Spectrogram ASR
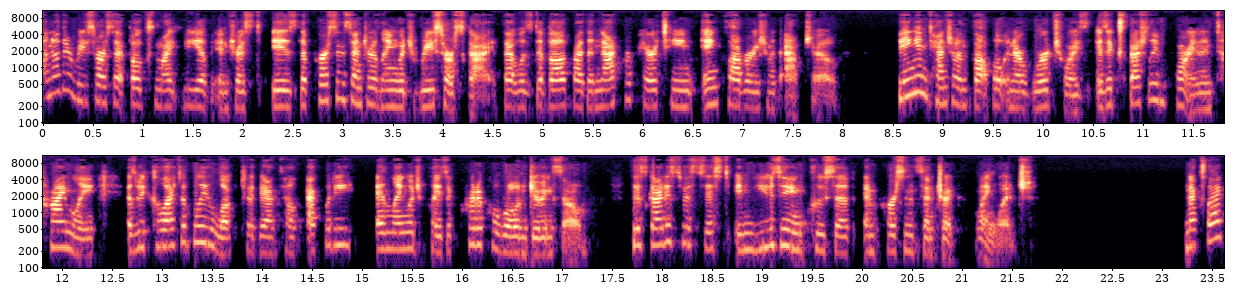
Another resource that folks might be of interest is the Person-Centered Language Resource Guide that was developed by the NAC PRAPARE team in collaboration with AAPCHO. Being intentional and thoughtful in our word choice is especially important and timely as we collectively look to advance health equity, and language plays a critical role in doing so. This guide is to assist in using inclusive and person-centric language. Next slide.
